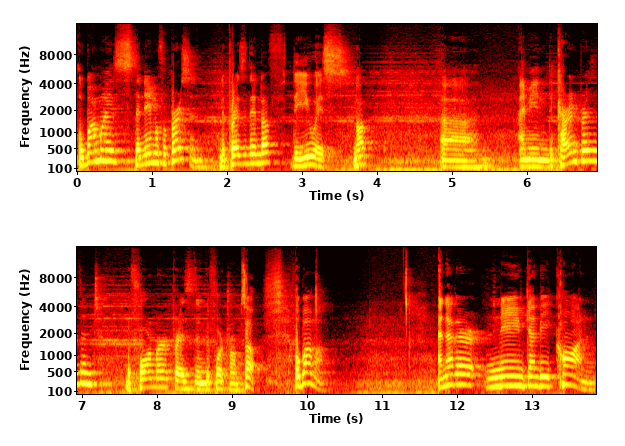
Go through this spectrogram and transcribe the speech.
Obama is the name of a person the president of the US not uh, I mean the current president the former president before Trump. So Obama. Another name can be Khan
